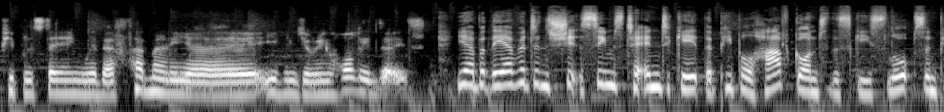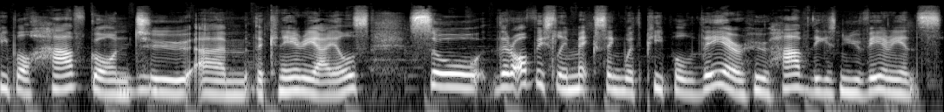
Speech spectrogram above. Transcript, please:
people staying with their family uh, even during holidays. Yeah, but the evidence seems to indicate that people have gone to the ski slopes and people have gone mm-hmm. to um, the Canary Isles. So they're obviously mixing with people there who have these new variants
